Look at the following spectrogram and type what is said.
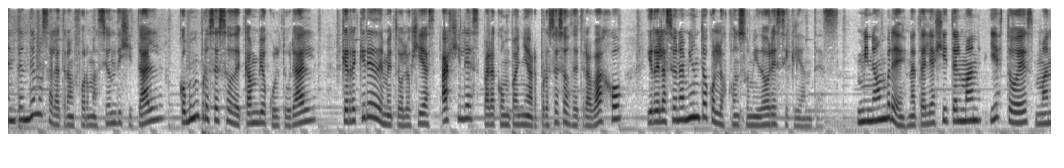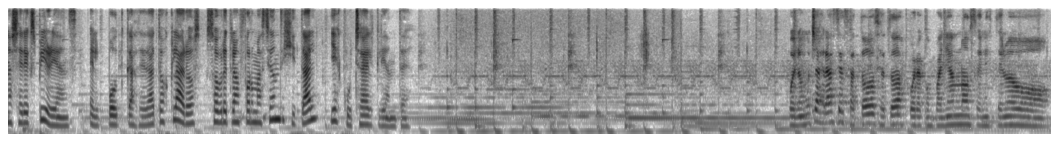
Entendemos a la transformación digital como un proceso de cambio cultural que requiere de metodologías ágiles para acompañar procesos de trabajo y relacionamiento con los consumidores y clientes. Mi nombre es Natalia Hittelman y esto es Manager Experience, el podcast de datos claros sobre transformación digital y escucha del cliente. Bueno, muchas gracias a todos y a todas por acompañarnos en este nuevo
